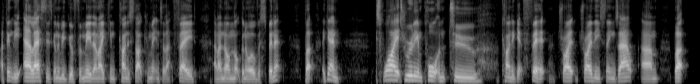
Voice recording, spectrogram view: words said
I think the LS is going to be good for me. Then I can kind of start committing to that fade, and I know I'm not going to overspin it. But again, it's why it's really important to kind of get fit, try try these things out. Um, but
